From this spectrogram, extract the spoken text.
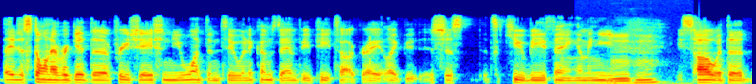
they just don't ever get the appreciation you want them to when it comes to MVP talk, right? Like it's just it's a QB thing. I mean, you mm-hmm. you saw it with the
